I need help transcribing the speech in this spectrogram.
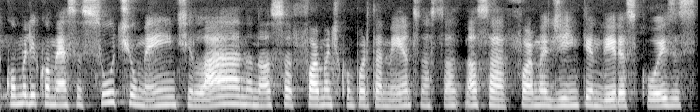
como ele começa sutilmente lá na nossa forma de comportamento, na nossa forma de entender as coisas,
